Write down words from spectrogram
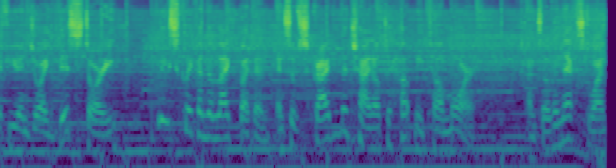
If you enjoyed this story, please click on the like button and subscribe to the channel to help me tell more. Until the next one,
